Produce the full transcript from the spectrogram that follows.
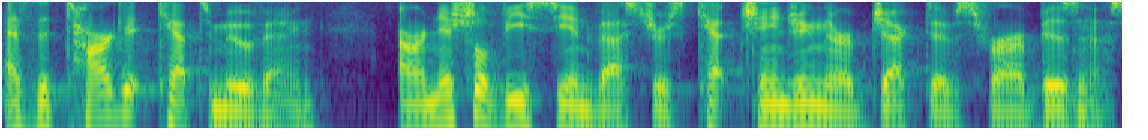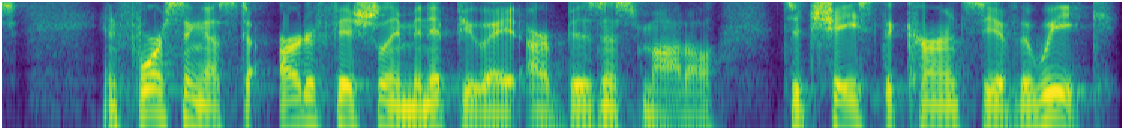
As the target kept moving, our initial VC investors kept changing their objectives for our business and forcing us to artificially manipulate our business model to chase the currency of the week.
